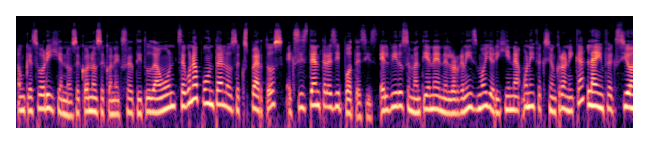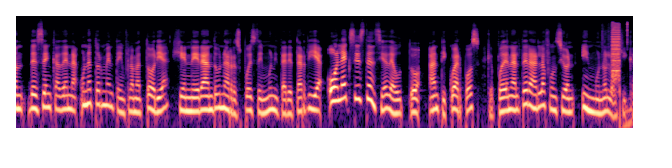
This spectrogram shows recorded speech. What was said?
aunque su origen no se conoce con exactitud aún. Según apuntan los expertos, existen tres hipótesis. El virus se mantiene en el organismo y origina una infección crónica. La infección desencadena una tormenta inflamatoria, generando una respuesta inmunitaria tardía o la existencia de autoanticuerpos que pueden alterar la función inmunológica.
